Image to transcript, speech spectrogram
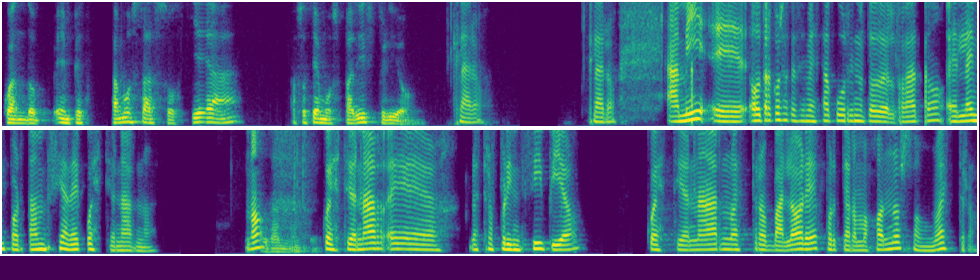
cuando empezamos a asociar, asociamos París frío. Claro. Claro. A mí, eh, otra cosa que se me está ocurriendo todo el rato es la importancia de cuestionarnos, ¿no? Cuestionar eh, nuestros principios, cuestionar nuestros valores, porque a lo mejor no son nuestros.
